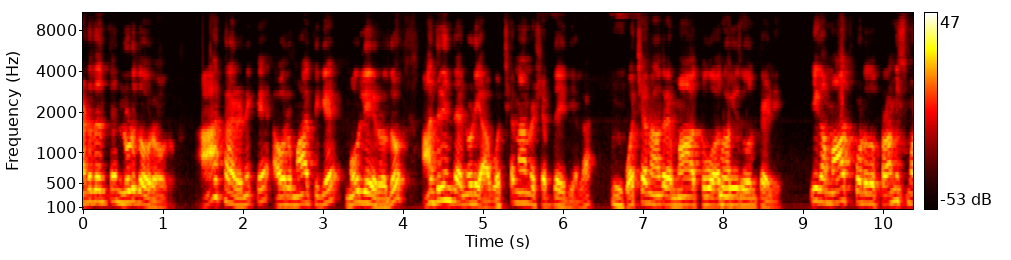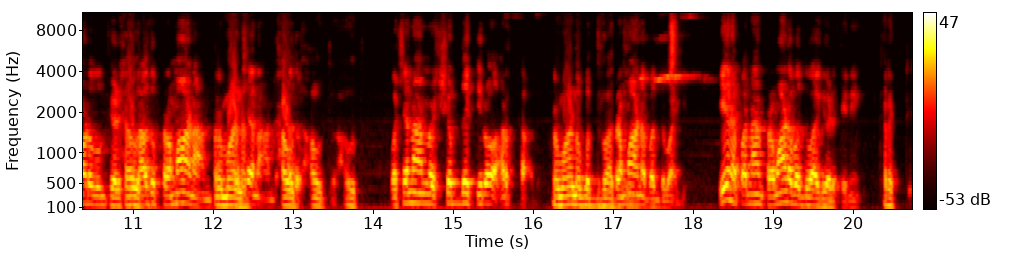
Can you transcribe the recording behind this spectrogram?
ನಡೆದಂತೆ ನುಡಿದವರು ಅವರು ಆ ಕಾರಣಕ್ಕೆ ಅವ್ರ ಮಾತಿಗೆ ಮೌಲ್ಯ ಇರೋದು. ಆದ್ರಿಂದ ನೋಡಿ ಆ ವಚನ ಅನ್ನೋ ಶಬ್ದ ಇದೆಯಲ್ಲ? ವಚನ ಅಂದ್ರೆ ಮಾತು ಅದು ಇದು ಅಂತ ಹೇಳಿ. ಈಗ ಮಾತು ಕೊಡೋದು ಪ್ರಾಮಿಸ್ ಮಾಡೋದು ಅಂತ ಹೇಳ್ತಾರೆ ಅದು ಪ್ರಮಾಣ ಅಂತ. ವಚನ ಅಂತ ಹೌದು ಹೌದು ಹೌದು. ವಚನ ಅನ್ನೋ ಶಬ್ದಕ್ಕಿರೋ ಅರ್ಥ ಅದು. ಪ್ರಮಾಣಬದ್ಧವಾಗಿ ಪ್ರಮಾಣಬದ್ಧವಾಗಿ. ಏನಪ್ಪ ನಾನು ಪ್ರಮಾಣಬದ್ಧವಾಗಿ ಹೇಳ್ತೀನಿ? ಕರೆಕ್ಟ್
